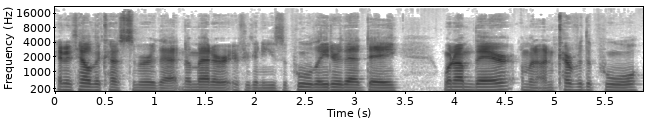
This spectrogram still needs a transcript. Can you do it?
And I tell the customer that no matter if you're going to use the pool later that day, when I'm there, I'm going to uncover the pool.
